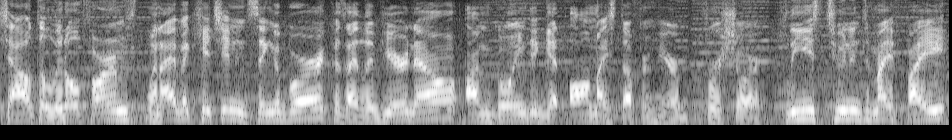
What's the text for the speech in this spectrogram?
Shout out to Little Farms. When I have a kitchen in Singapore, because I live here now, I'm going to get all my stuff from here for sure. Please tune into my fight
